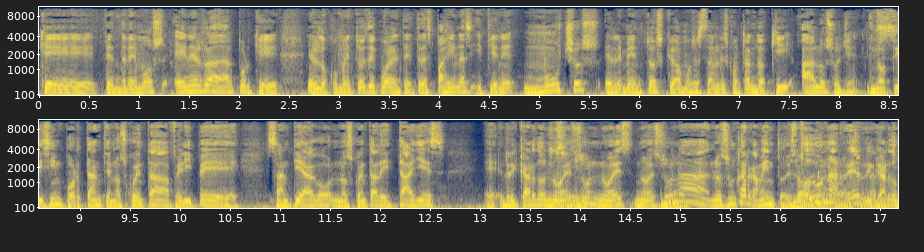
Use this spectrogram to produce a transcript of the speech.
que tendremos en el radar porque el documento es de 43 páginas y tiene muchos elementos que vamos a estarles contando aquí a los oyentes. Noticia importante, nos cuenta Felipe Santiago, nos cuenta detalles. Eh, Ricardo, no Sí. es un, no es, no es una, no es un cargamento, es No, toda una red, una Ricardo.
